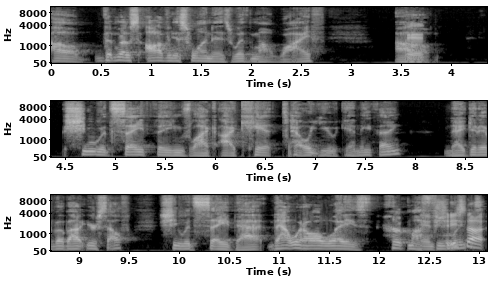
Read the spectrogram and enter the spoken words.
Oh, the most obvious one is with my wife. Um. She would say things like, I can't tell you anything negative about yourself. She would say that. That would always hurt my and feelings. she's not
